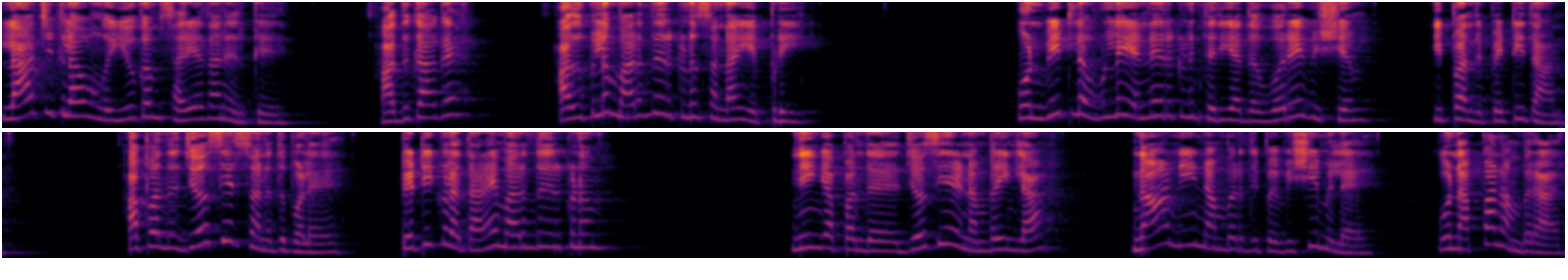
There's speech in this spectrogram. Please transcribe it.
லாஜிக்கலா உங்க யூகம் சரியா தானே இருக்கு. அதுக்காக அதுக்குள்ள மருந்து இருக்குன்னு சொன்னா எப்படி? உன் வீட்டில் உள்ளே என்ன இருக்குன்னு தெரியாத ஒரே விஷயம் இப்போ அந்த பெட்டி தான் அப்போ அந்த ஜோசியர் சொன்னது போல பெட்டிக்குள்ள தானே மருந்து இருக்கணும்? நீங்கள் அப்போ அந்த ஜோசியரை நம்புறீங்களா? நான் நீ நம்புறது இப்போ விஷயம் இல்லை உன் அப்பா நம்புறார்.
